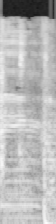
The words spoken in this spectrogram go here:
think I'm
